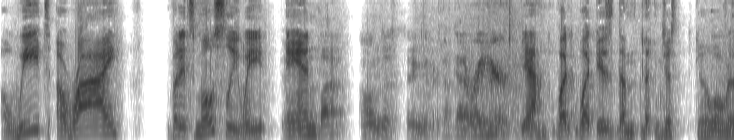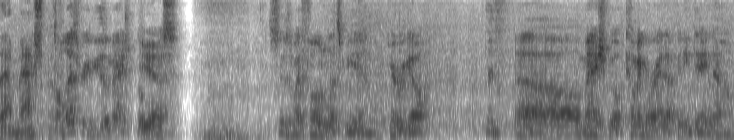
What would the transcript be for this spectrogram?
a wheat, a rye, but it's mostly wheat It's and on the, on the thing there. I've got it right here. yeah. What what is the, the just go over that mash bill? Let's review the mash bill. Yes. As soon as my phone lets me in, here we go. Oh, mash bill coming right up any day now.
